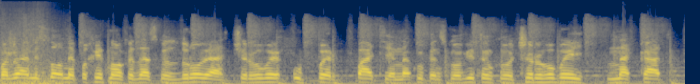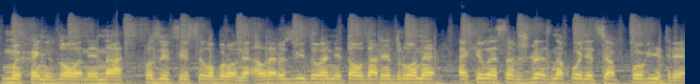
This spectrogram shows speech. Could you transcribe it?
бажає міцного непохитного козацького здоров'я. Черговий у Перпаті на Куп'янського відтинку. Черговий накат механізований на позиції Сил оборони. Але розвідувальні та ударні дрони Ахілеса вже знаходяться в повітрі.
